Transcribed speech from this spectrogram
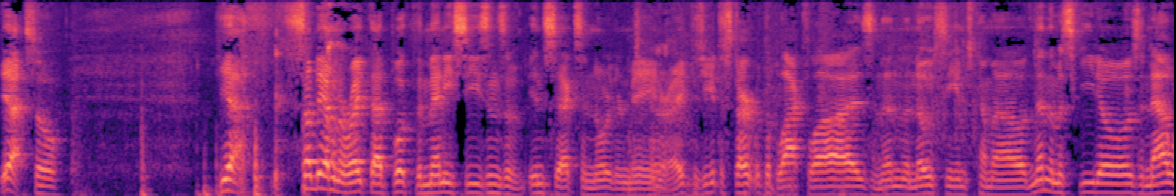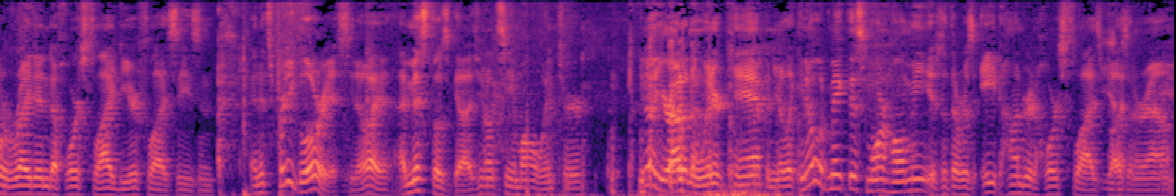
yeah, so yeah, someday I'm going to write that book, "The Many Seasons of Insects in Northern Maine," right? Because you get to start with the black flies, and then the no seams come out, and then the mosquitoes, and now we're right into horsefly, deerfly season, and it's pretty glorious. You know, I, I miss those guys. You don't see them all winter. You know, you're out in a winter camp, and you're like, you know what would make this more homey is that there was 800 horseflies buzzing around.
